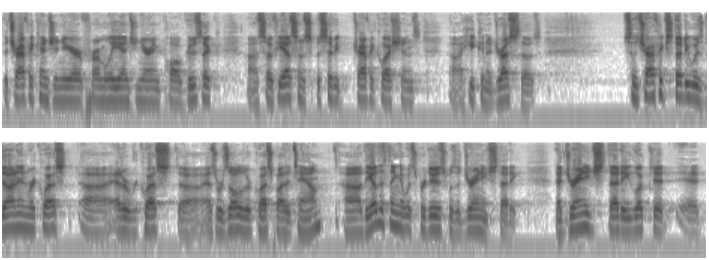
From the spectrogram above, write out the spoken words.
the traffic engineer from Lee Engineering, Paul Guzik. Uh, so if you have some specific traffic questions, uh, he can address those. So the traffic study was done in request uh, at a request uh, as a result of the request by the town. the other thing that was produced was a drainage study. That drainage study looked at, at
